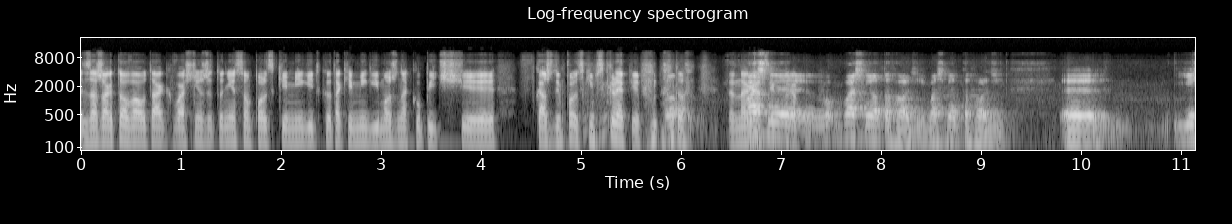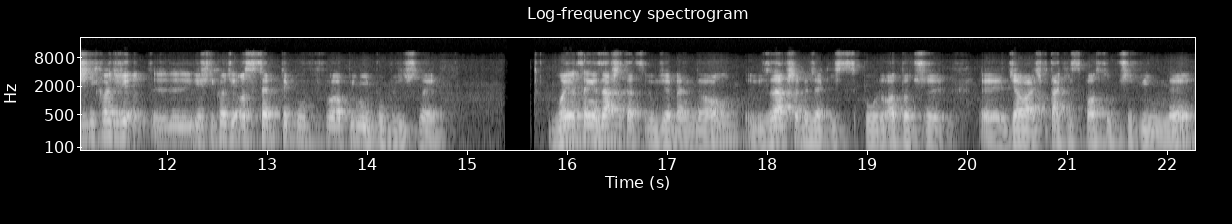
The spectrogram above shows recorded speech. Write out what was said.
zażartował tak właśnie, że to nie są polskie migi, tylko takie migi można kupić e, w każdym polskim sklepie. No, to, to narracja, właśnie, która... właśnie o to chodzi, właśnie o to chodzi. E, jeśli chodzi, e, jeśli chodzi o sceptyków w opinii publicznej, w mojej ocenie zawsze tacy ludzie będą. Zawsze będzie jakiś spór o to, czy e, działać w taki sposób, czy w inny.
